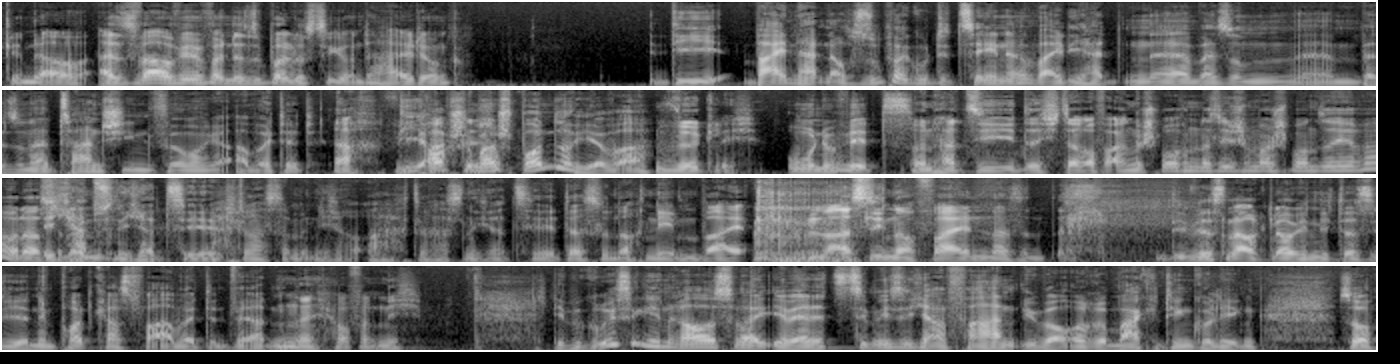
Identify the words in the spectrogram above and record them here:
Genau. Also es war auf jeden Fall eine super lustige Unterhaltung. Die beiden hatten auch super gute Zähne, weil die hatten äh, bei, so einem, äh, bei so einer Zahnschienenfirma gearbeitet, Ach, die auch schon mal. Sponsor hier war. Wirklich. Ohne Witz. Und hat sie dich darauf angesprochen, dass sie schon mal Sponsor hier war? Oder Ich hab's nicht erzählt. Ach, du hast damit nicht, ach, du hast nicht erzählt, dass du noch nebenbei hast sie noch fallen lassen. Die wissen auch, glaube ich, nicht, dass sie hier in dem Podcast verarbeitet werden. Nee, ich hoffe nicht. Liebe Grüße gehen raus, weil ihr werdet ziemlich sicher erfahren über eure Marketingkollegen. So,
